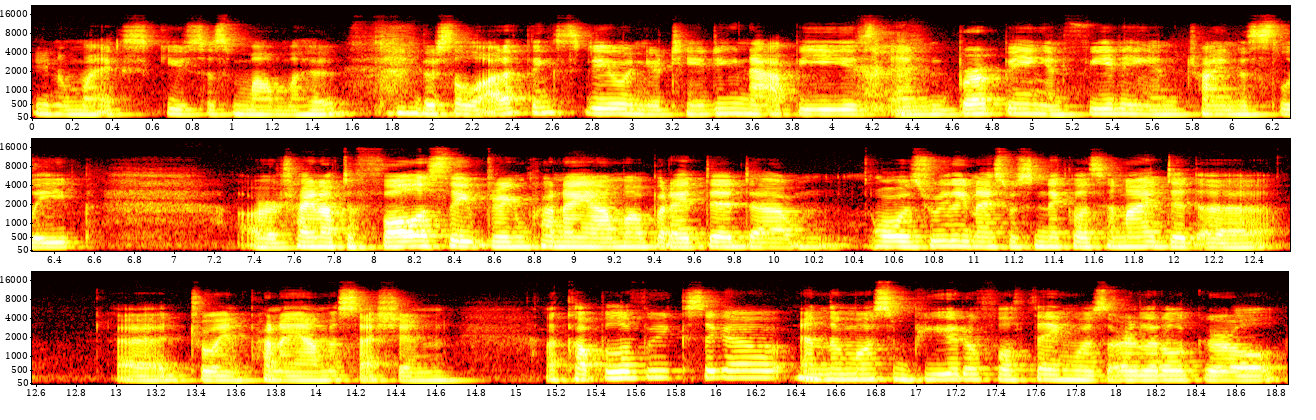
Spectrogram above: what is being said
you know my excuse is mamahood. There's a lot of things to do when you're changing nappies and burping and feeding and trying to sleep or try not to fall asleep during pranayama. But I did. Um, what was really nice was Nicholas and I did a, a joint pranayama session a couple of weeks ago, and the most beautiful thing was our little girl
